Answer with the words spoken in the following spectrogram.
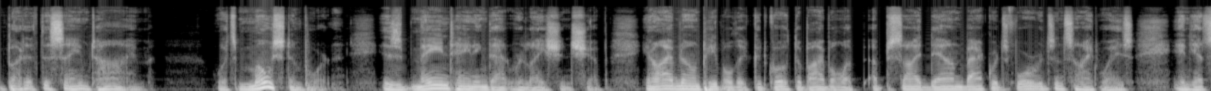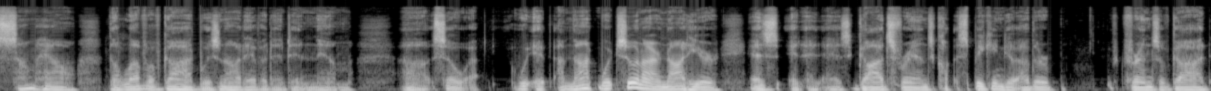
But at the same time, what's most important is maintaining that relationship. You know, I've known people that could quote the Bible up, upside down, backwards, forwards, and sideways, and yet somehow the love of God was not evident in them. Uh, so uh, we, I'm not. Sue and I are not here as as God's friends, speaking to other friends of God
